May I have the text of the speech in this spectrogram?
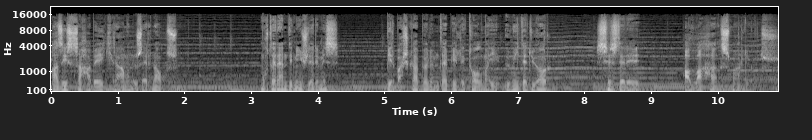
aziz sahabe-i kiramın üzerine olsun. Muhterem dinleyicilerimiz, bir başka bölümde birlikte olmayı ümit ediyor, sizleri Allah'a ısmarlıyoruz.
